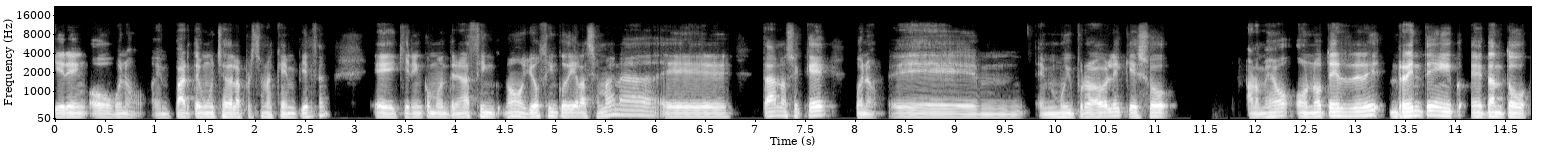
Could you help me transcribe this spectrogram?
quieren, o bueno, en parte muchas de las personas que empiezan, eh, quieren como entrenar cinco, no, yo cinco días a la semana, eh, tal, no sé qué. Bueno, eh, es muy probable que eso a lo mejor o no te rente tanto,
